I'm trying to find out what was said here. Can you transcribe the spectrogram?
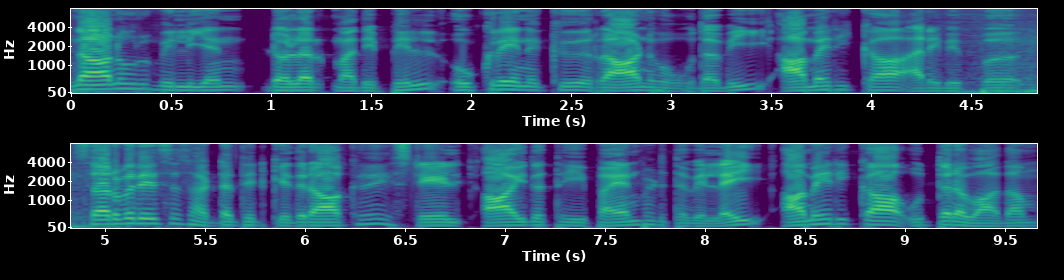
நானூறு மில்லியன் டாலர் மதிப்பில் உக்ரைனுக்கு ராணுவ உதவி அமெரிக்கா அறிவிப்பு. சர்வதேச சட்டத்திற்கு எதிராக இஸ்ரேல் ஆயுதத்தை பயன்படுத்தவில்லை. அமெரிக்கா உத்தரவாதம்.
